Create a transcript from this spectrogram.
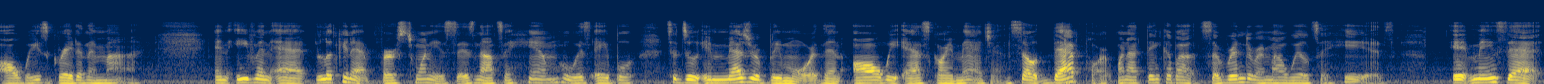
always greater than mine. And even at looking at verse 20, it says, Now to him who is able to do immeasurably more than all we ask or imagine. So, that part, when I think about surrendering my will to his, it means that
